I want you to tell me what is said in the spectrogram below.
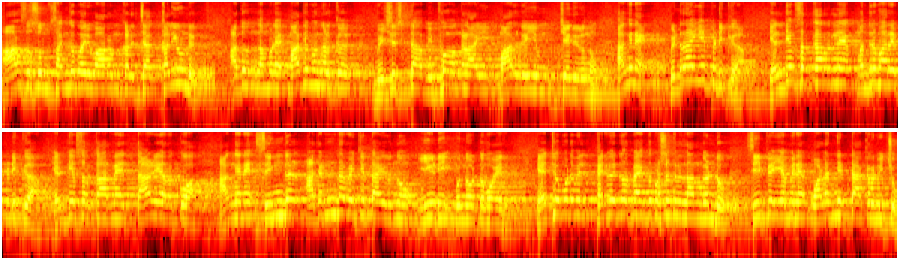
ആർ എസ് എസും സംഘപരിവാറും കളിച്ച കളിയുണ്ട്. അതും നമ്മുടെ മാധ്യമങ്ങൾക്ക് വിശിഷ്ട വിഭവങ്ങളായി മാറുകയും ചെയ്തിരുന്നു. അങ്ങനെ പിണറായിയെ പിടിക്കുക എൽ ഡി എഫ് സർക്കാരിലെ മന്ത്രിമാരെ പിടിക്കുക എൽ ഡി എഫ് സർക്കാരിനെ താഴെ ഇറക്കുക. അങ്ങനെ സിംഗിൾ അജണ്ട വെച്ചിട്ടായിരുന്നു ഇ ഡി മുന്നോട്ട് പോയത്. ഏറ്റവും ഒടുവിൽ കരുവന്നൂർ ബാങ്ക് പ്രശ്നത്തിൽ നാം കണ്ടു. സി പി ഐ എമ്മിനെ വളഞ്ഞിട്ട് ആക്രമിച്ചു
